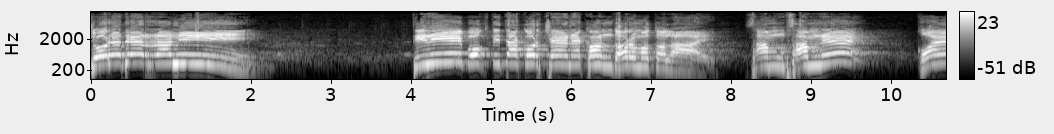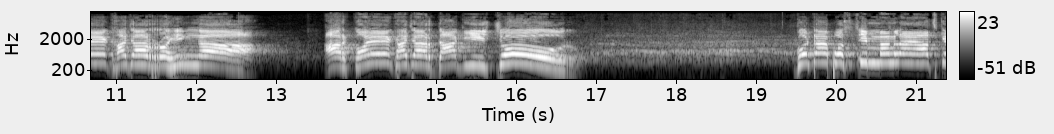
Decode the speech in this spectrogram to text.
চোরেদের রানী। তিনি বক্তৃতা করছেন এখন ধর্মতলায়। সাম- সামনে কয়েক হাজার রোহিঙ্গা আর কয়েক হাজার দাগি চোর। গোটা পশ্চিম বাংলায় আজকে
